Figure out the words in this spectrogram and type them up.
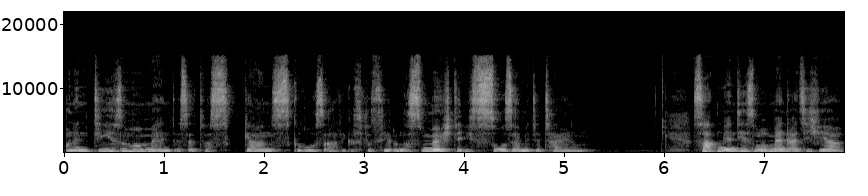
Und in diesem Moment ist etwas ganz Großartiges passiert. Und das möchte ich so sehr mit dir teilen. Es hat mir in diesem Moment, als ich wir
